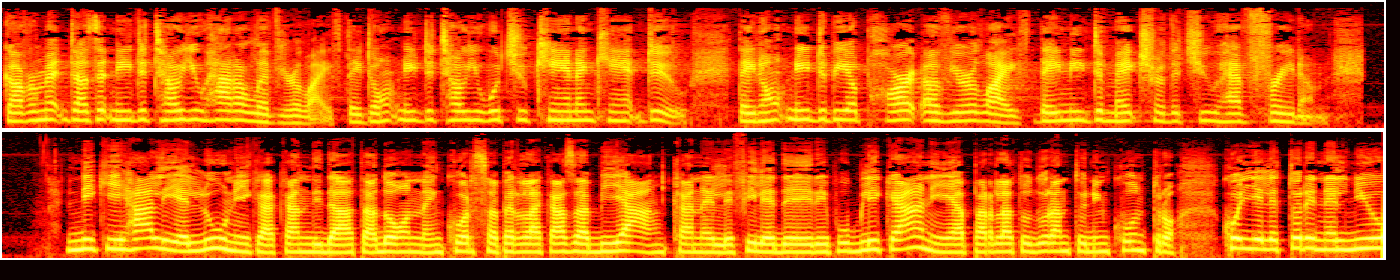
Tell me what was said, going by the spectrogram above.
Government doesn't need to tell you how to live your life. They don't need to tell you what you can and can't do. They don't need to be a part of your life. They need to make sure that you have freedom. Nikki Haley è l'unica candidata donna in corsa per la Casa Bianca nelle file dei repubblicani e ha parlato durante un incontro con gli elettori nel New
